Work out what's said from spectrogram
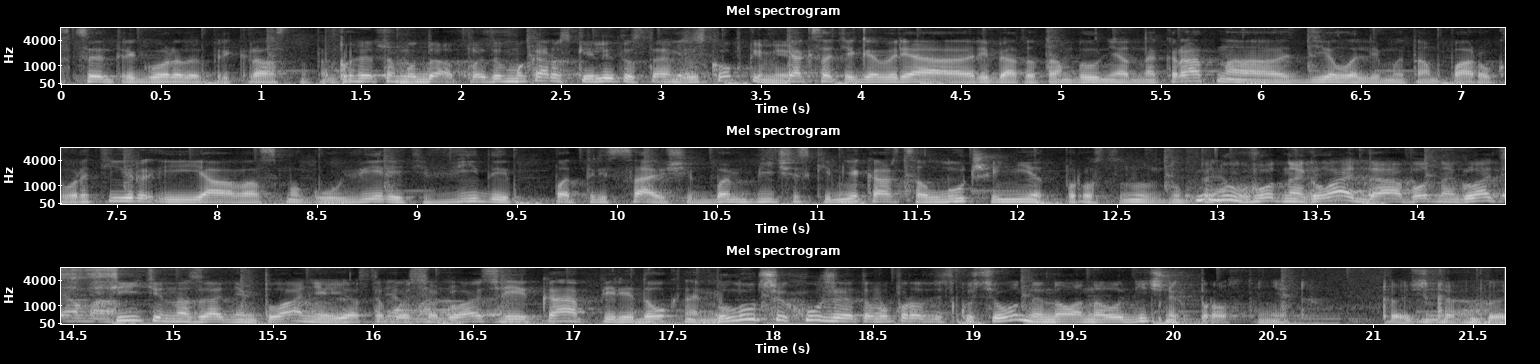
В центре города прекрасно. Там. Поэтому да, поэтому Макаровский элиту ставим за скобками. Я, кстати говоря, ребята, там был неоднократно, делали мы там пару квартир, и я вас могу уверить, виды потрясающие, бомбические. Мне кажется, лучше нет просто. Ну, ну, прям Ну, водная гладь, да, водная гладь, сити на заднем плане, я с тобой согласен. река перед окнами. Лучше, хуже, это вопрос дискуссионный, но аналогичных просто нет. То есть, как бы,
